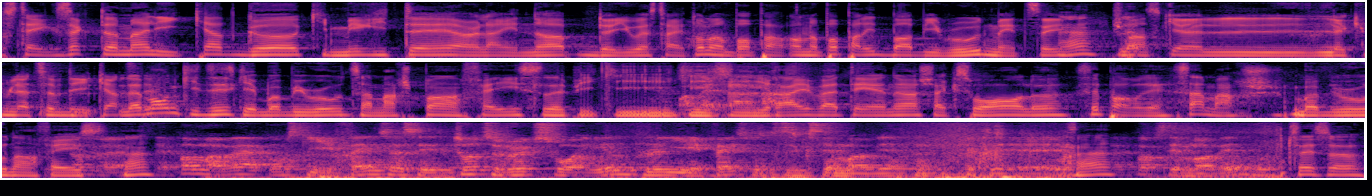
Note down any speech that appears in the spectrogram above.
C'était exactement les quatre gars qui méritaient un line-up de US title. On n'a pas, on parlé de Bobby Roode, mais tu sais, Hein? je Le- pense que le cumulatif des quatre. Le monde qui dit que Bobby Roode ça marche pas en face là, puis qui, qui, rêve à TNA chaque soir là, c'est pas vrai, ça marche. Bobby Roode en face, hein? C'est pas mauvais à cause qu'il est face, ça. C'est toi, tu veux qu'il soit heel, puis là, il est face, puis tu dis que c'est mauvais. Euh, Hein? pas que c'est mauvais. C'est ça.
